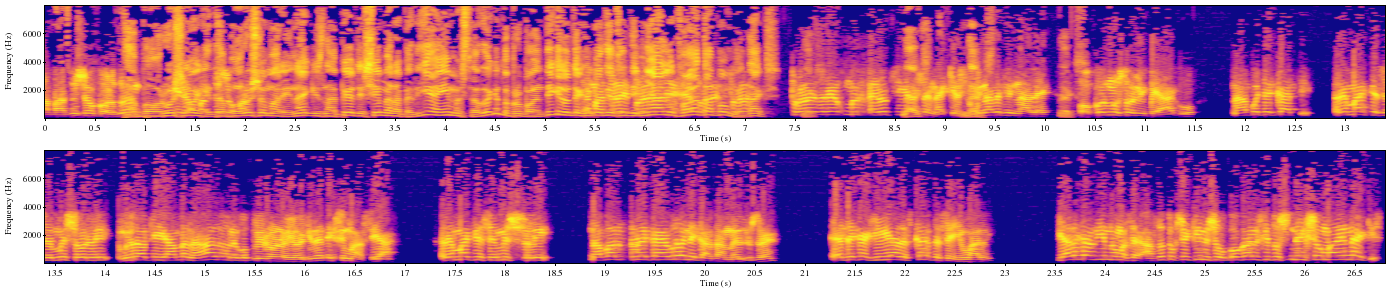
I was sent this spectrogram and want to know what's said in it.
Θα απαντούσε ο Κορδόν. θα μπορούσε, ή όχι, θα απαντούσε ο μπορούσε ο Μαρινάκης να πει ότι σήμερα, παιδιά, είμαστε εδώ και τον προπονητή και τον τεχνικό Είμαστε, διευθυντή. ρε, Μια άλλη πρόεδρε, φορά τα πρόεδρε, πούμε. πρόεδρε, Εντάξει. Πρόεδρε, έχουμε ερώτηση για Εντάξει, σένα. Και στο εντάξει. φινάλε φινάλε, Εντάξει. ο κόσμος του Ολυμπιακού, να πω και κάτι. Ρε μάκε, εμείς όλοι, μιλάω και για μένα, άλλο αν εγώ πληρώνω ή όχι, δεν έχει σημασία. Ρε μάκε, εμείς όλοι, να βάλουμε 10 ευρώ είναι η κάρτα μέλου, ρε. 11.000 κάρτες έχει βάλει. Για δεν γινόμαστε. Αυτό το ξεκίνησε ο Κόκαλης και το συνέχισε ο Μαρινάκης.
